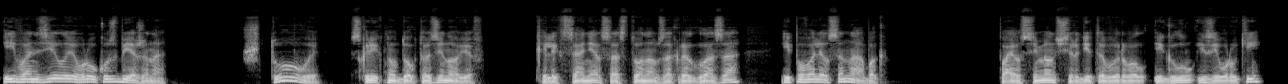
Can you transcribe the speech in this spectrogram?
и вонзил ее в руку Сбежина. «Что вы?» — вскрикнул доктор Зиновьев. Коллекционер со стоном закрыл глаза и повалился на бок. Павел Семенович сердито вырвал иглу из его руки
